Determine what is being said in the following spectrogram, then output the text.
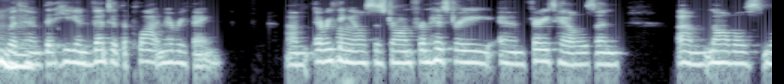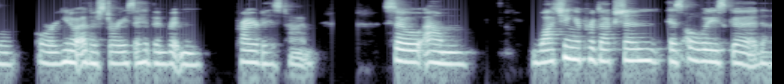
mm-hmm. with him, that he invented the plot and everything. Um, everything else is drawn from history and fairy tales and um, novels or, or, you know, other stories that had been written prior to his time. So, um, watching a production is always good.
